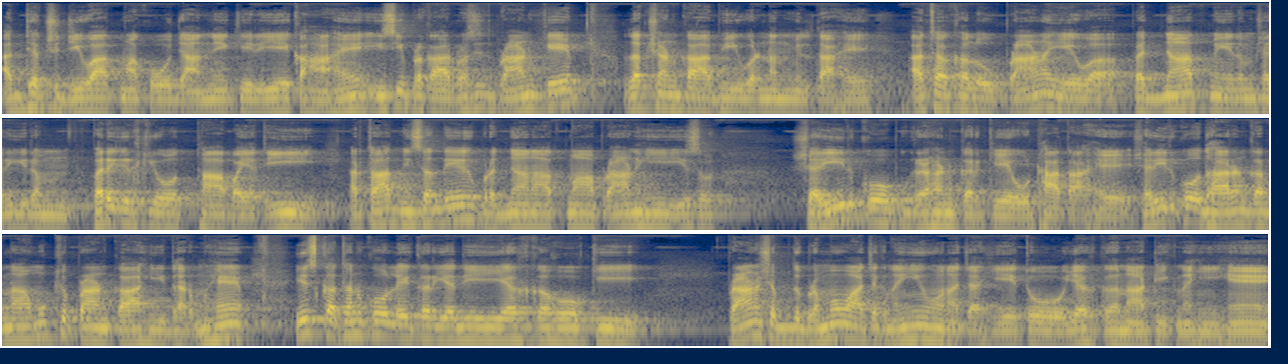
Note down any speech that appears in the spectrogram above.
अध्यक्ष जीवात्मा को जानने के लिए कहा है। इसी प्रकार प्रसिद्ध प्राण के लक्षण का भी वर्णन मिलता है। अथ खलु प्राण एव प्रज्ञात्मेदम शरीरम परिगृह्योत्थापयति अर्थात निसंदेह प्रज्ञानात्मा प्राण ही इस शरीर को ग्रहण करके उठाता है। शरीर को धारण करना मुख्य प्राण का ही धर्म है। इस कथन को लेकर यदि यह कहो कि प्राण शब्द ब्रह्मवाचक नहीं होना चाहिए तो यह कहना ठीक नहीं है।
